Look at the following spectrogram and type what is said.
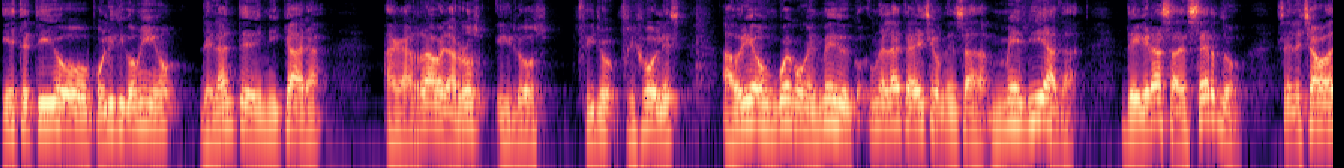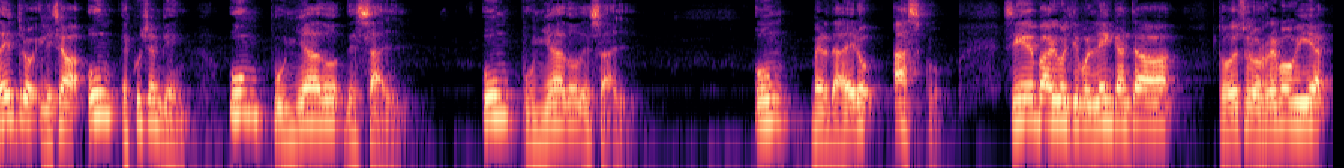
y este tío político mío, delante de mi cara, agarraba el arroz y los frijoles, habría un hueco en el medio y una lata de leche condensada mediada de grasa de cerdo, se le echaba adentro y le echaba un, escuchen bien, un puñado de sal. Un puñado de sal. un verdadero asco. Sin embargo, el tipo le encantaba, todo eso lo removía,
